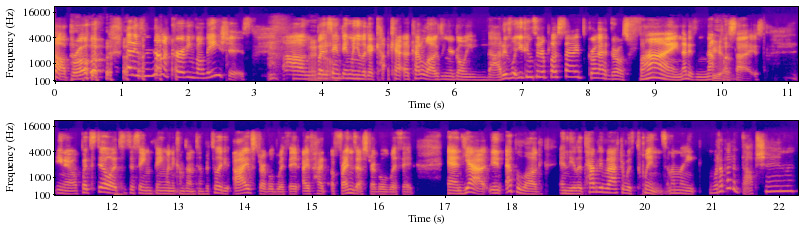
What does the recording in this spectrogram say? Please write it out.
up bro. That is not curving vivacious. Um but the same thing when you look at ca- catalogs and you're going that is what you consider plus size? Girl that girl's fine. That is not yeah. plus size you know, but still, it's, it's the same thing when it comes down to infertility. I've struggled with it. I've had uh, friends that struggled with it. And yeah, in epilogue, and the ever after with twins. And I'm like, what about adoption?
